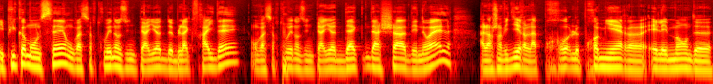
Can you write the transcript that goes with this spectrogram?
Et puis comme on le sait, on va se retrouver dans une période de Black Friday, on va se retrouver dans une période d'achat des Noëls. Alors j'ai envie de dire, le premier euh, élément de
